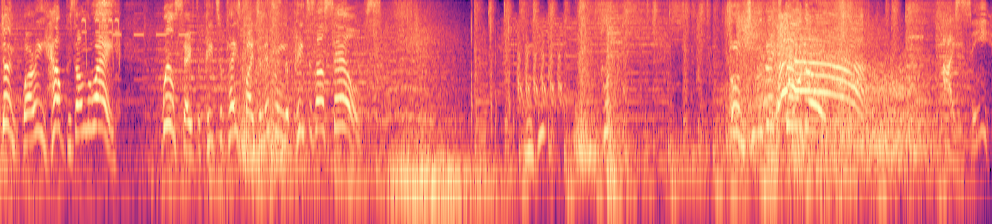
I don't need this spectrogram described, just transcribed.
Don't worry, help is on the way. We'll save the pizza place by delivering the pizzas ourselves. Mm-hmm. On to the next ah! order! I see.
